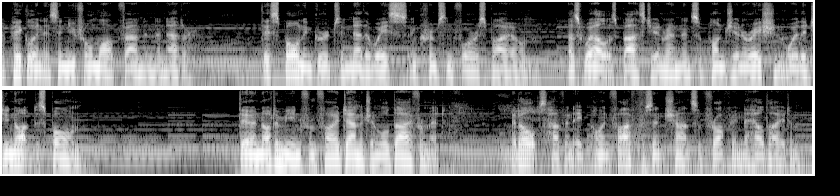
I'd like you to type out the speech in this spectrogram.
A piglin is a neutral mob found in the nether. They spawn in groups in nether wastes and crimson forest biome, as well as bastion remnants upon generation where they do not despawn. They are not immune from fire damage and will die from it. Adults have an 8.5% chance of dropping the held item,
